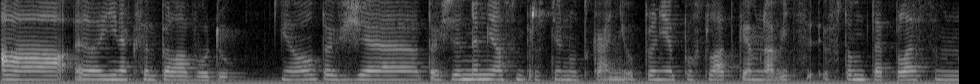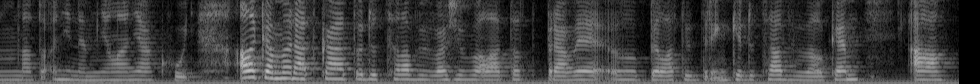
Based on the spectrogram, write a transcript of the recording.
a uh, jinak jsem pila vodu. Jo, takže, takže neměla jsem prostě nutkání úplně posládkem, navíc v tom teple jsem na to ani neměla nějak chuť. Ale kamarádka to docela vyvažovala, ta právě uh, pila ty drinky docela ve velkém a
